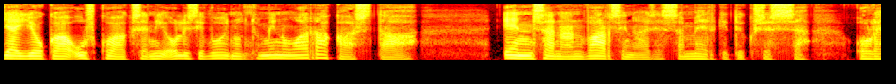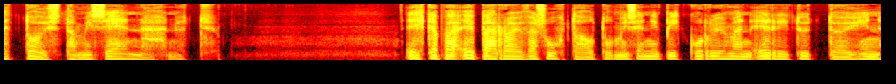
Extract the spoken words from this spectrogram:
ja joka uskoakseni olisi voinut minua rakastaa, en sanan varsinaisessa merkityksessä ole toistamiseen nähnyt. Ehkäpä epäröivä suhtautumiseni pikkuryhmän eri tyttöihin,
